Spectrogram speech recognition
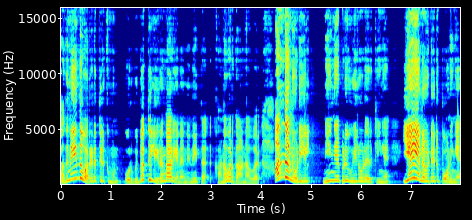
பதினைந்து வருடத்திற்கு முன் ஒரு விபத்தில் இறந்தார் என நினைத்த கணவர்தான் அவர். அந்த நொடியில் நீங்க எப்படி உயிரோட இருக்கீங்க? ஏன் என்னை விட்டுட்டு போனீங்க?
